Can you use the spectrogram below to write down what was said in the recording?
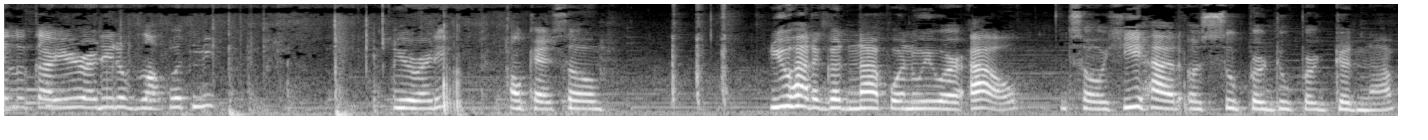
Okay, Luca, are you ready to vlog with me? You ready? Okay, so you had a good nap when we were out. So he had a super duper good nap.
